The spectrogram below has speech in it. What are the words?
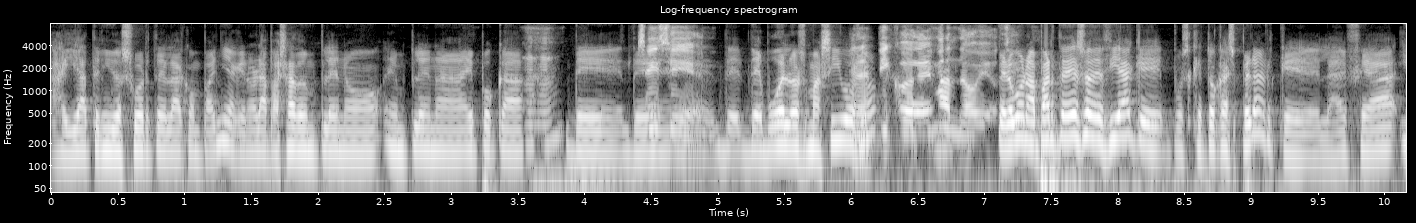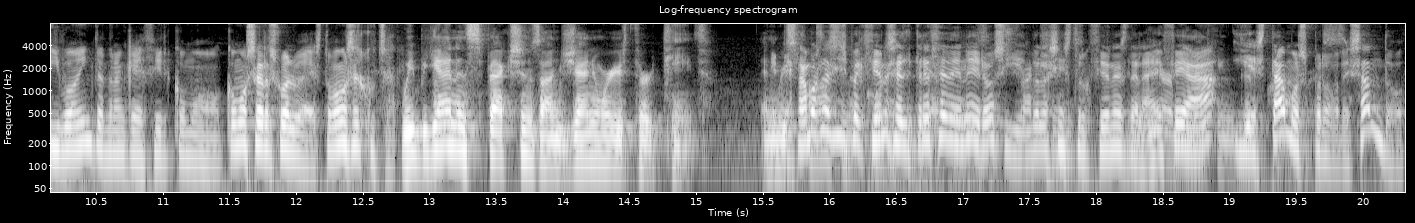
ahí ha tenido suerte la compañía, que no le ha pasado en pleno en plena época de, de- Sí, sí. de- de vuelos masivos. En el pico de demanda, obvio. Pero bueno, aparte de eso decía que pues que toca esperar, que la FAA y Boeing tendrán que decir cómo, cómo se resuelve esto. Vamos a escuchar. We began inspections on January 13th. and in Empezamos las inspecciones el according to 13 de enero siguiendo las instrucciones de la FAA y estamos progresando.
